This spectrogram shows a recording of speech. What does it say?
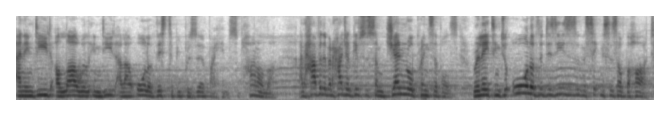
and indeed Allah will indeed allow all of this to be preserved by Him. Subhanallah. Al-Hafidh ibn Hajar gives us some general principles relating to all of the diseases and the sicknesses of the heart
